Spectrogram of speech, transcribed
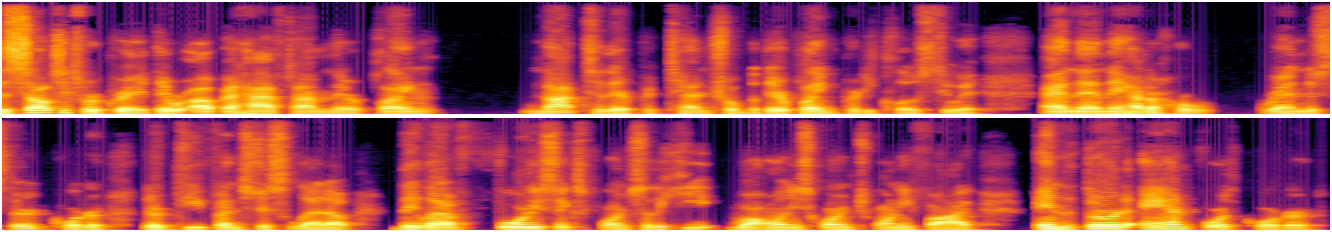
The Celtics were great. They were up at halftime. They were playing not to their potential, but they were playing pretty close to it. And then they had a horrendous third quarter. Their defense just let up. They let up 46 points to the Heat while only scoring 25 in the third and fourth quarter.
